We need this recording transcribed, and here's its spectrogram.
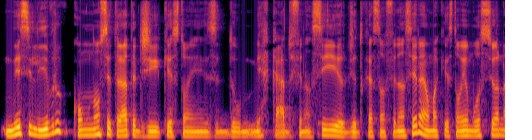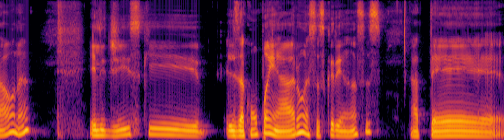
nesse livro, como não se trata de questões do mercado financeiro, de educação financeira, é uma questão emocional, né? Ele diz que eles acompanharam essas crianças até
